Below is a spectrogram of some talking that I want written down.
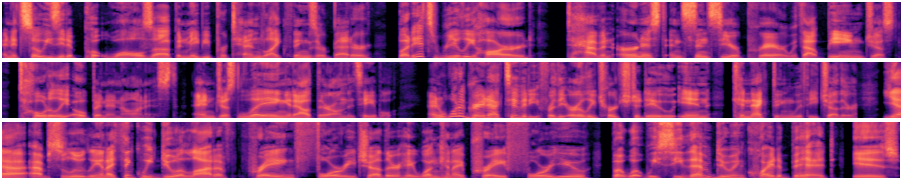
and it's so easy to put walls up and maybe pretend like things are better. But it's really hard to have an earnest and sincere prayer without being just totally open and honest and just laying it out there on the table. And what a great activity for the early church to do in connecting with each other. Yeah, absolutely. And I think we do a lot of praying for each other. Hey, what mm-hmm. can I pray for you? But what we see them doing quite a bit is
